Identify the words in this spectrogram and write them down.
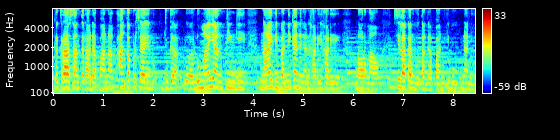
kekerasan terhadap anak, angka percaya juga lumayan tinggi, naik dibandingkan dengan hari-hari normal. Silakan Bu tanggapan Ibu Nani.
